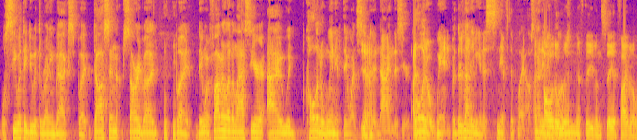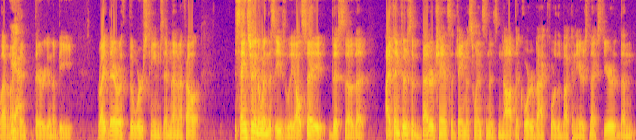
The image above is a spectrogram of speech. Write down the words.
We'll see what they do with the running backs. But Dawson, I'm sorry, bud, but they went five and eleven last year. I would call it a win if they went seven Yeah. and nine this year. I'd- Call it a win, but there's not even going to sniff the playoffs. Not I'd even call it a win if they even stay at five and eleven. I think they're going to be right there with the worst teams in the NFL. Saints are going to win this easily. I'll say this though that I think there's a better chance that Jameis Winston is not the quarterback for the Buccaneers next year than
